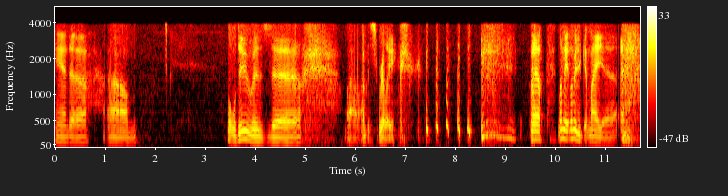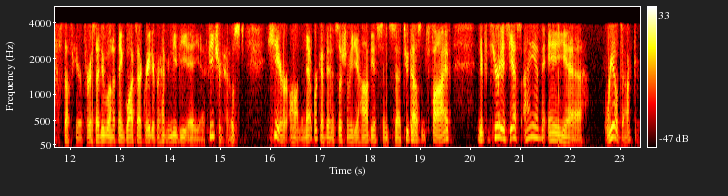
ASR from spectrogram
and uh, um, what we'll do is, uh, wow, I'm just really. well, let me let me get my uh, stuff here first. I do want to thank Blog Talk Radio for having me be a uh, featured host here on the network. I've been a social media hobbyist since uh, 2005. And if you're curious, yes, I am a uh, real doctor.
